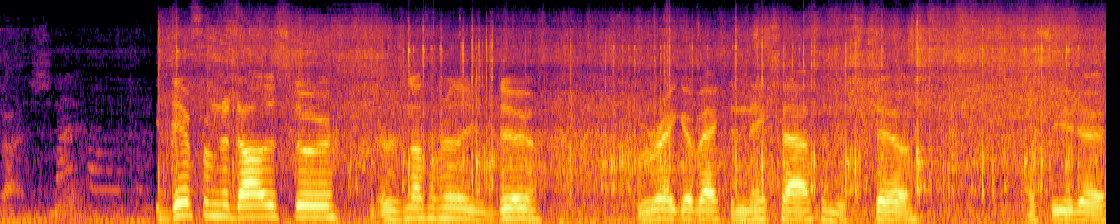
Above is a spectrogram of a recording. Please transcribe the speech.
Shit. Dip from the dollar store. There was nothing really to do. We're ready to go back to Nick's house and just chill. I'll see you there.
